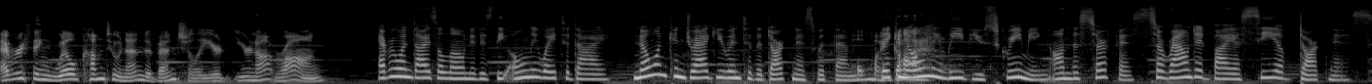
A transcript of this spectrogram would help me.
everything will come to an end eventually. You're you're not wrong. Everyone dies alone. It is the only way to die. No one can drag you into the darkness with them. Oh they can only leave you screaming on the surface, surrounded by a sea of darkness.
